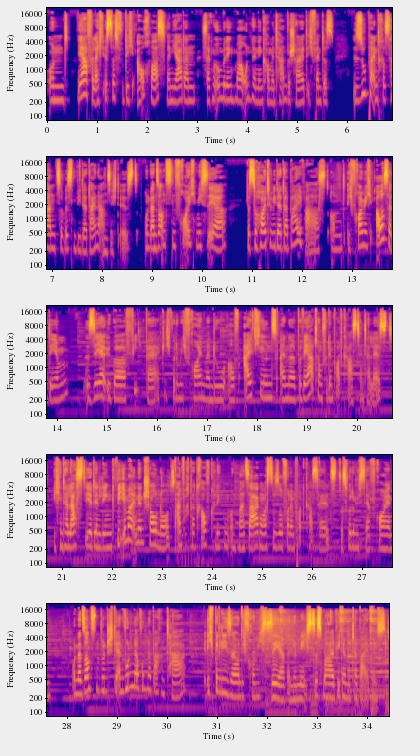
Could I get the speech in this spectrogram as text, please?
Und ja, vielleicht ist das für dich auch was. Wenn ja, dann sag mir unbedingt mal unten in den Kommentaren Bescheid. Ich fände das super interessant zu wissen, wie da deine Ansicht ist. Und ansonsten freue ich mich sehr, dass du heute wieder dabei warst. Und ich freue mich außerdem sehr über Feedback. Ich würde mich freuen, wenn du auf iTunes eine Bewertung für den Podcast hinterlässt. Ich hinterlasse dir den Link wie immer in den Show Notes. Einfach da draufklicken und mal sagen, was du so von dem Podcast hältst. Das würde mich sehr freuen. Und ansonsten wünsche ich dir einen wunder, wunderbaren Tag. Ich bin Lisa und ich freue mich sehr, wenn du nächstes Mal wieder mit dabei bist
